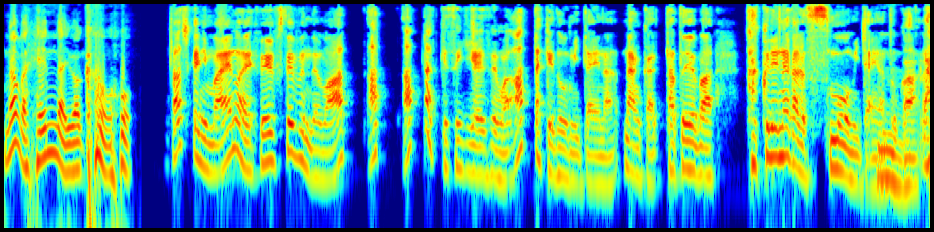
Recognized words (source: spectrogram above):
なんか変な違和感を、確かに前の FF7 でもあ、あ、あったっけ？赤外線はあったけど、みたいな。なんか、例えば、隠れながら進もうみたいなとか、なんか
